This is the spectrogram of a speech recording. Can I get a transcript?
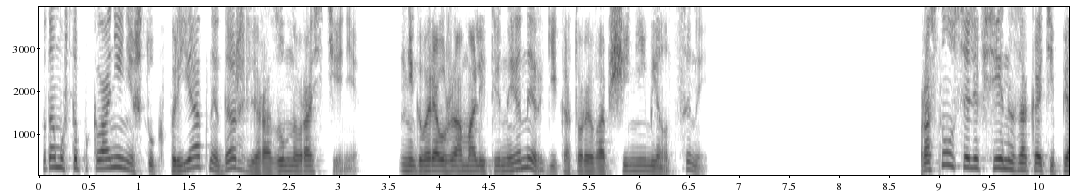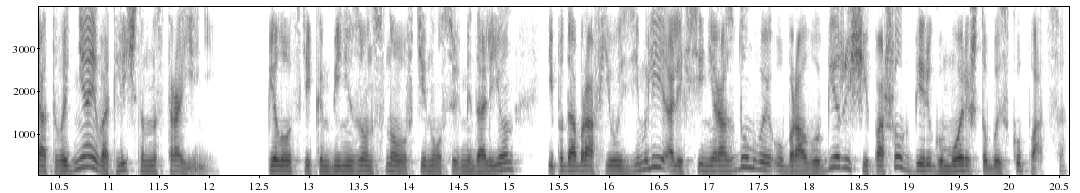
потому что поклонение штука приятная даже для разумного растения. Не говоря уже о молитвенной энергии, которая вообще не имела цены. Проснулся Алексей на закате пятого дня и в отличном настроении. Пилотский комбинезон снова втянулся в медальон, и, подобрав его с земли, Алексей, не раздумывая, убрал в убежище и пошел к берегу моря, чтобы искупаться.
